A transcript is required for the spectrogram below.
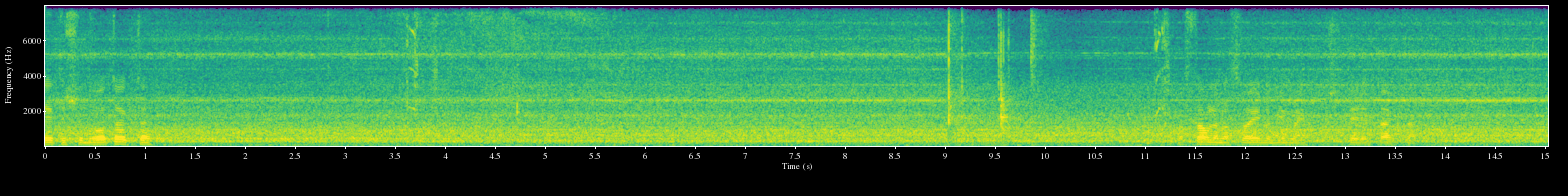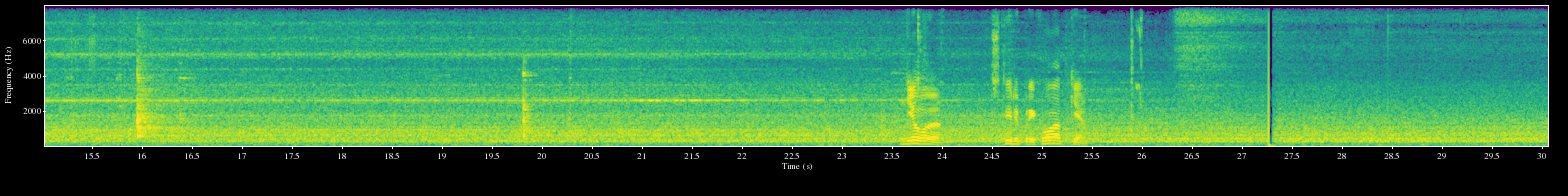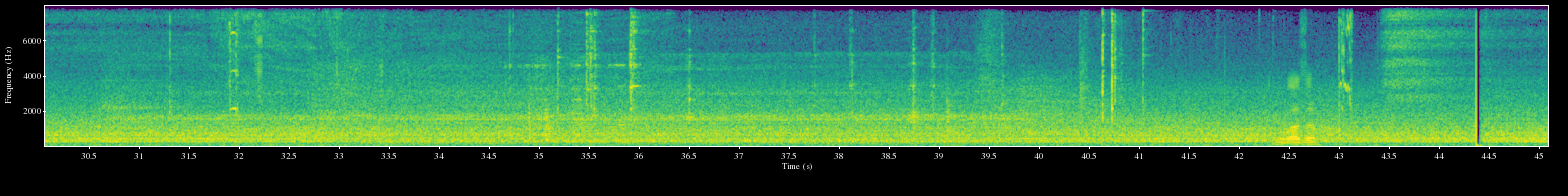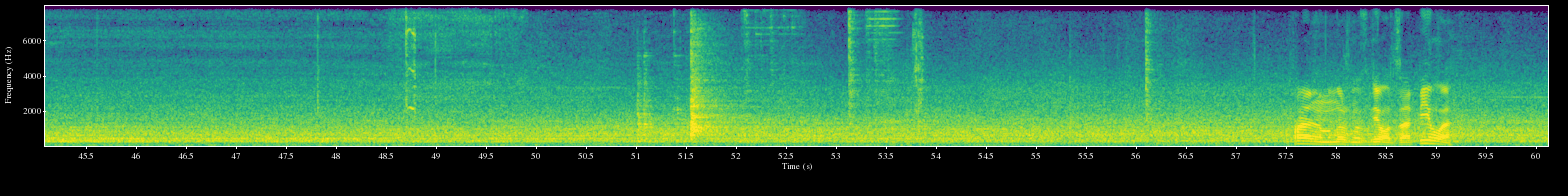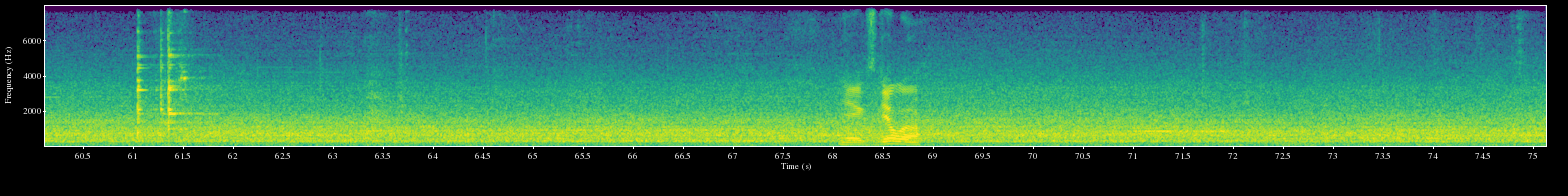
Стоит еще два такта. Поставлю на свои любимые 4 такта. Делаю 4 прихватки. Глаза. Правильному нужно сделать запилы. Я их сделаю.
